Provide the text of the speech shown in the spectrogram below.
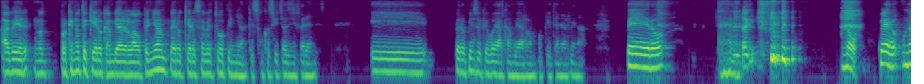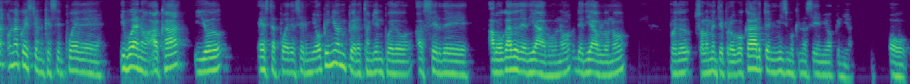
a ver, no, porque no te quiero cambiar la opinión, pero quiero saber tu opinión, que son cositas diferentes. Y, pero pienso que voy a cambiarla un poquito en el final. Pero, no, Pero una, una cuestión que se puede, y bueno, acá yo, esta puede ser mi opinión, pero también puedo hacer de abogado de diablo, ¿no? De diablo, ¿no? Puedo solamente provocarte mismo que no sea mi opinión. O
